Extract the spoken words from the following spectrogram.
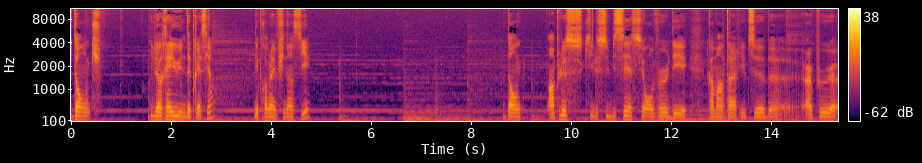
Donc, il aurait eu une dépression, des problèmes financiers. Donc, en plus qu'il subissait, si on veut, des commentaires YouTube euh, un peu euh,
